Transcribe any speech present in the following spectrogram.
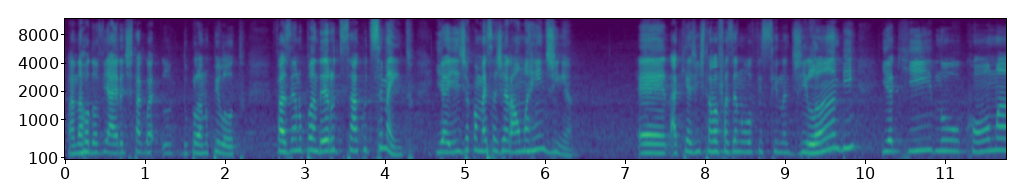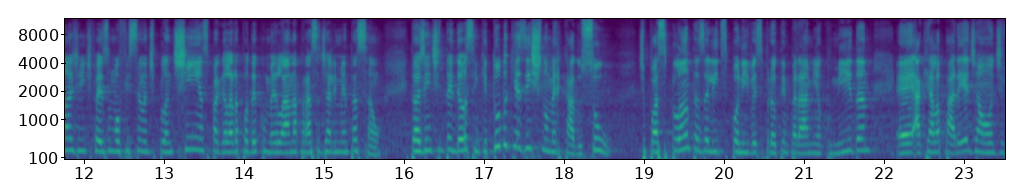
lá na rodoviária Itagua, do plano piloto, fazendo pandeiro de saco de cimento. E aí já começa a gerar uma rendinha. É, aqui a gente estava fazendo uma oficina de lambe e aqui no Coma a gente fez uma oficina de plantinhas para a galera poder comer lá na praça de alimentação. Então a gente entendeu assim que tudo que existe no Mercado Sul, tipo as plantas ali disponíveis para eu temperar a minha comida, é, aquela parede onde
